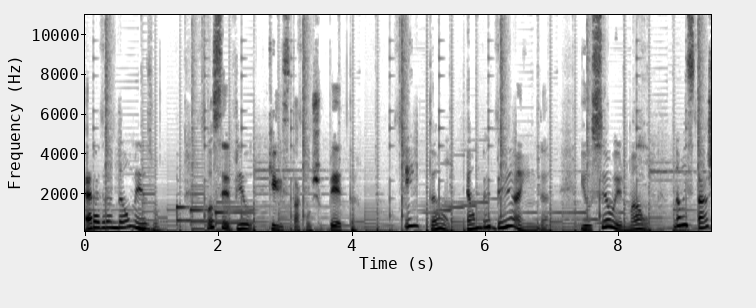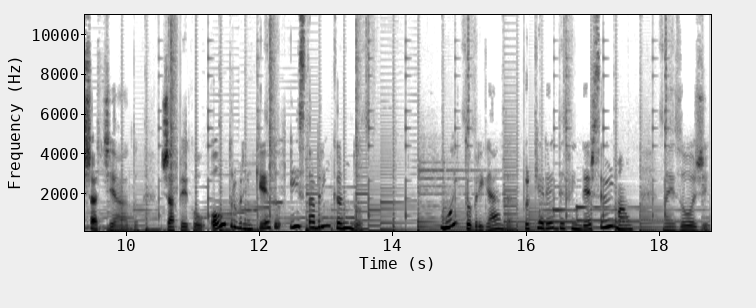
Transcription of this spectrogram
era grandão mesmo. Você viu que ele está com chupeta? Então, é um bebê ainda. E o seu irmão não está chateado. Já pegou outro brinquedo e está brincando. Muito obrigada por querer defender seu irmão, mas hoje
